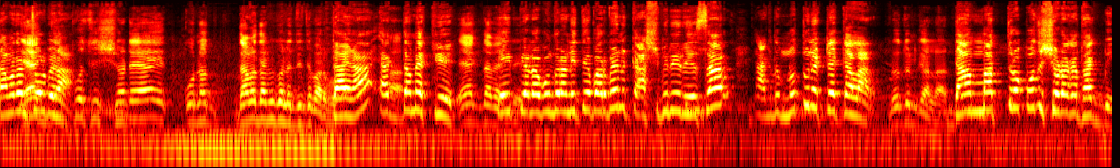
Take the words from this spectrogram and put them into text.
দামাদাম চলবে না। পঁচিশশো টাকায় কোনো দামাদামি করলে দিতে পারব। তাই না? একদম এক রেট একদম এই পেয়ারা বন্ধুরা নিতে পারবেন কাশ্মীরি রেসার একদম নতুন একটা কালার নতুন কালার দাম মাত্র পঁচিশশো টাকা থাকবে।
